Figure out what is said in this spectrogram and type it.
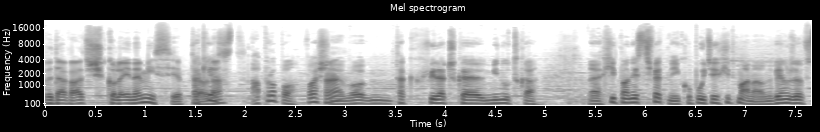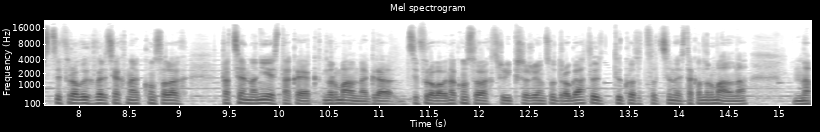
Wydawać kolejne misje, Tak prawda? jest. A propos, właśnie, A? bo tak chwileczkę, minutka. E, Hitman jest świetny i kupujcie Hitmana. Wiem, że w cyfrowych wersjach na konsolach ta cena nie jest taka jak normalna gra cyfrowa na konsolach, czyli przeżająco droga, ty- tylko ta, cena jest taka normalna. Na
